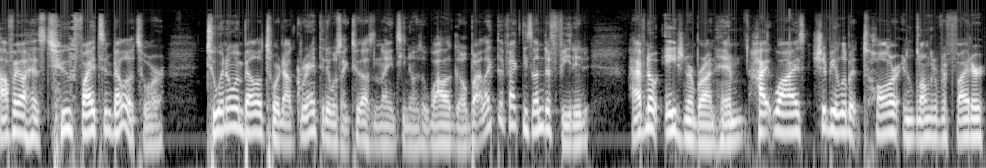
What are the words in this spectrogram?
Rafael has two fights in Bellator. 2 0 in Bellator. Now, granted, it was like 2019, it was a while ago, but I like the fact he's undefeated. I have no age number on him. Height wise, should be a little bit taller and longer of a fighter.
